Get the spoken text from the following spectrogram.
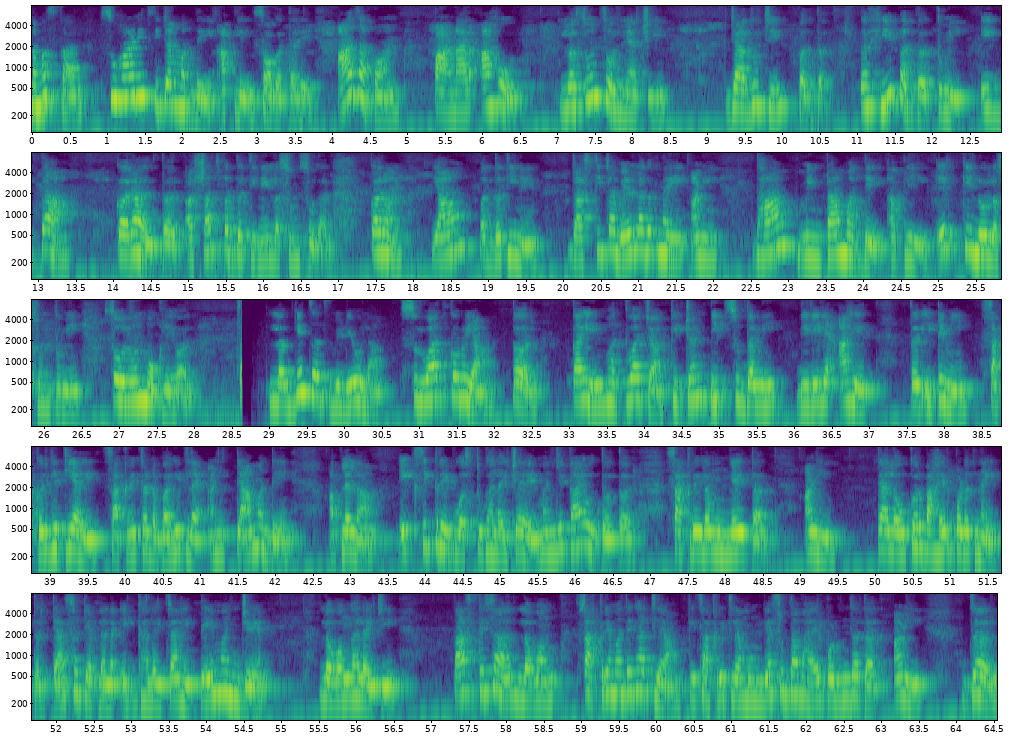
नमस्कार सुहाणी किचनमध्ये आपले स्वागत आहे. आज आपण पाहणार आहोत लसूण सोलण्याची जादूची पद्धत. तर ही पद्धत तुम्ही एकदा कराल तर अशाच पद्धतीने लसूण सोलाल. कारण या पद्धतीने जास्तीचा वेळ लागत नाही आणि दहा मिनटामध्ये आपली एक किलो लसूण तुम्ही सोलून मोकळे व्हाल. लगेचच व्हिडिओला सुरुवात करूया. तर काही महत्त्वाच्या किचन टिप्ससुद्धा मी दिलेल्या आहेत. तर इथे मी साखर घेतली आहे. साखरेचा डबा घेतला आहे आणि त्यामध्ये आपल्याला एक सिक्रेट वस्तू घालायची आहे. म्हणजे काय होतं? तर साखरेला मुंग्या येतात आणि त्या लवकर बाहेर पडत नाही तर त्यासाठी आपल्याला एक घालायचं आहे. ते म्हणजे लवंग घालायची. पाच ते सहा लवंग साखरेमध्ये घातल्या की साखरेतल्या मुंग्यासुद्धा बाहेर पडून जातात. आणि जर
